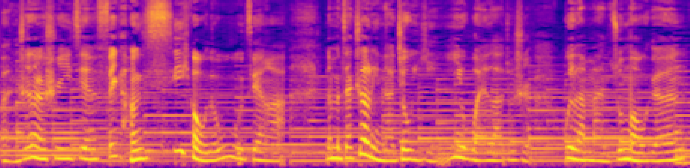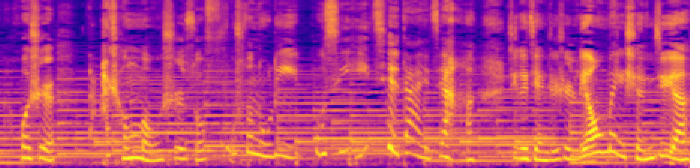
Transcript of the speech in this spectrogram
本身呢是一件非常稀有的物件啊。那么在这里呢，就隐喻为了就是为了满足某人或是达成某事所付出的努力，不惜一切代价。这个简直是撩妹神剧啊！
